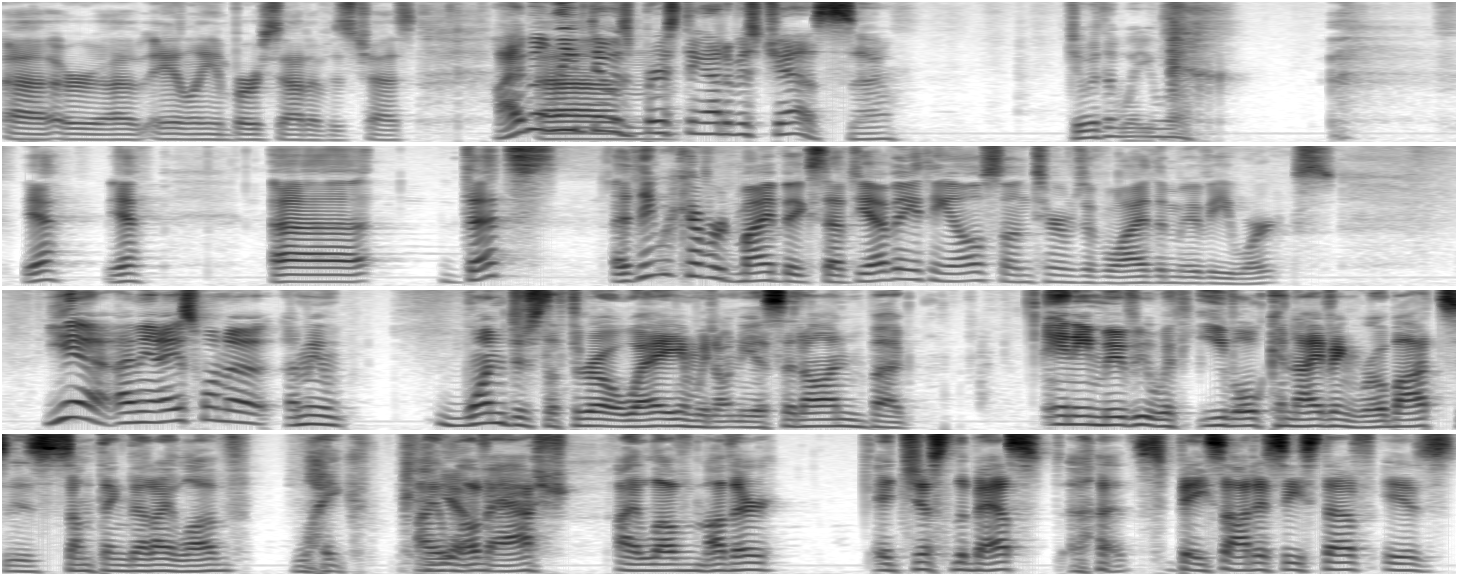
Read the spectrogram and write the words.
uh, or uh, alien burst out of his chest. i believed it was Um, bursting out of his chest so do with it what you will Yeah, yeah. Uh, that's. I think we covered my big stuff. Do you have anything else on terms of why the movie works? Yeah i mean i just want to i mean one just to throw away and we don't need to sit on but any movie with evil conniving robots is something that i love. Like i Yeah. love ash. I love mother. It's just the best. Uh, space odyssey stuff is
